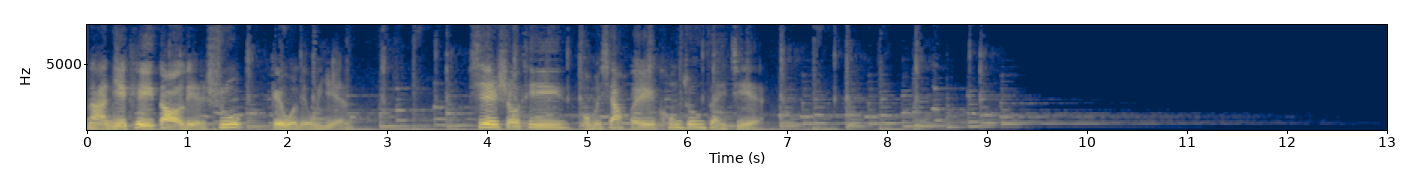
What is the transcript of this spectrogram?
那你也可以到脸书给我留言。谢谢收听，我们下回空中再见。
